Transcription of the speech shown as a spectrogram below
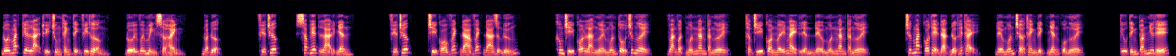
đôi mắt kia lại thủy chung thanh tịnh phi thường, đối với mình sở hành, đoạt được. Phía trước, sắp hết là địch nhân. Phía trước, chỉ có vách đá vách đá dựng đứng. Không chỉ có là người muốn tổ chức ngươi, vạn vật muốn ngăn cả ngươi, thậm chí còn mấy ngày liền đều muốn ngăn cả ngươi. Trước mắt có thể đạt được hết thảy, đều muốn trở thành địch nhân của ngươi. Tiêu tính toán như thế,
